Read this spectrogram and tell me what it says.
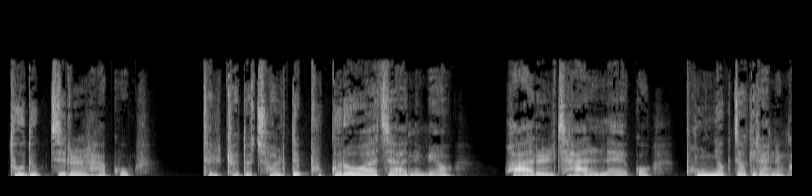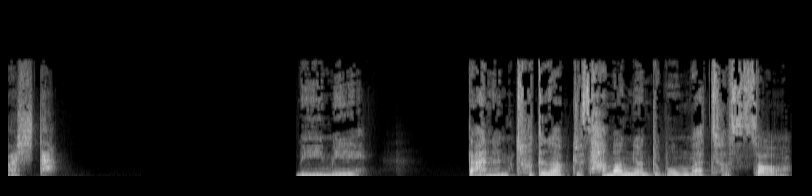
도둑질을 하고 들켜도 절대 부끄러워하지 않으며 화를 잘 내고 폭력적이라는 것이다. 미미, 나는 초등학교 3학년도 못 마쳤어.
